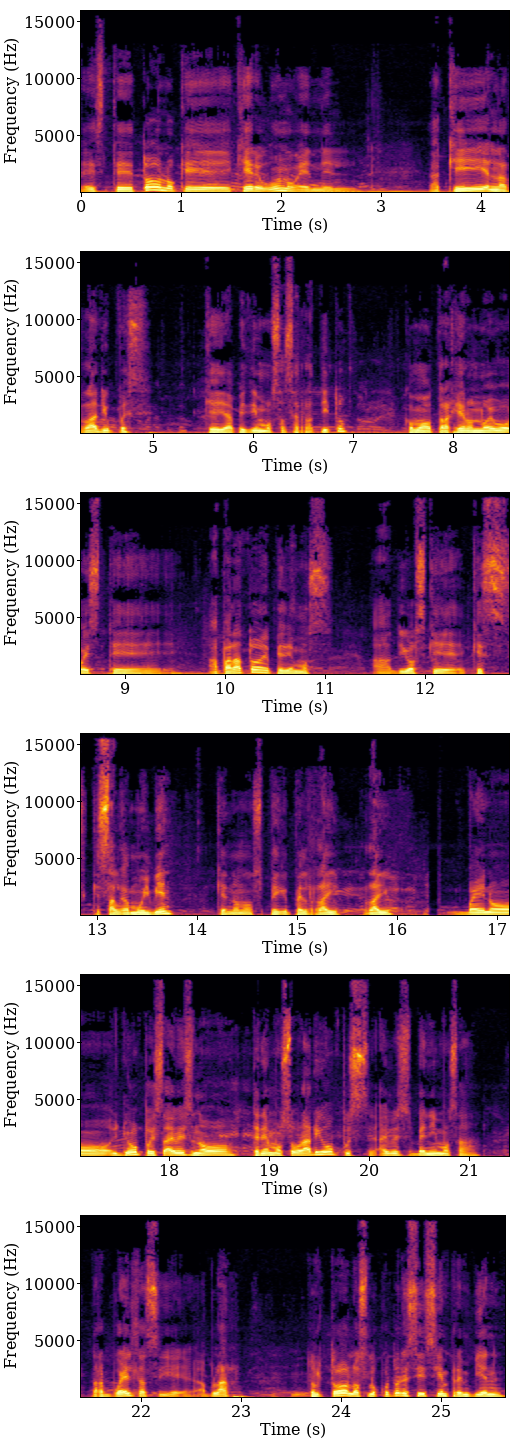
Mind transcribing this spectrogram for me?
este todo lo que quiere uno en el aquí en la radio pues que ya pedimos hace ratito como trajeron nuevo este aparato y pedimos a Dios que, que, salga muy bien, que no nos pegue el rayo, rayo. Bueno, yo pues a veces no tenemos horario, pues a veces venimos a dar vueltas y eh, hablar. Todos los locutores sí siempre vienen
